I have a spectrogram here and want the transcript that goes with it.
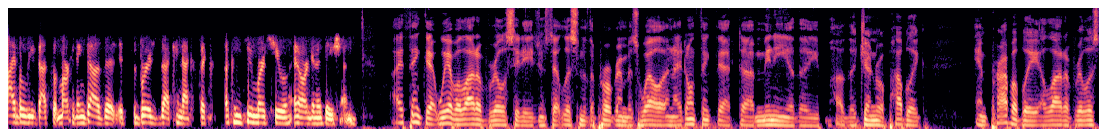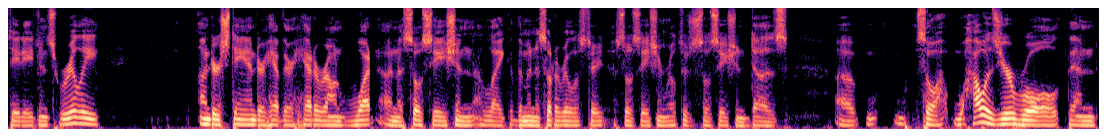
I believe that's what marketing does. It, it's the bridge that connects a, consumer to an organization. I think that we have a lot of real estate agents that listen to the program as well, and I don't think that uh, many of the the general public, and probably a lot of real estate agents, really understand or have their head around what an association like the Minnesota Real Estate Association, Realtors Association, does. Uh, so, how is your role then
